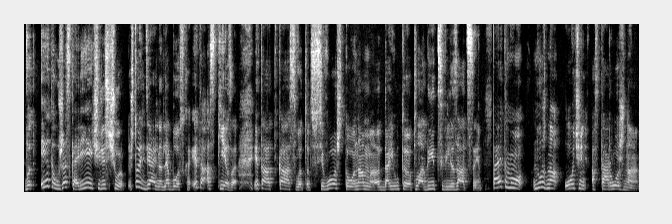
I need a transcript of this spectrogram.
Вот это уже скорее чересчур. Что идеально для Босха? Это аскеза, это отказ вот от всего, что нам э, дают э, плоды цивилизации. Поэтому нужно очень осторожно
